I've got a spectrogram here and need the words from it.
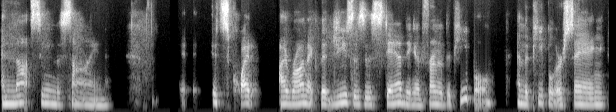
and not seen the sign? It's quite ironic that Jesus is standing in front of the people and the people are saying,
